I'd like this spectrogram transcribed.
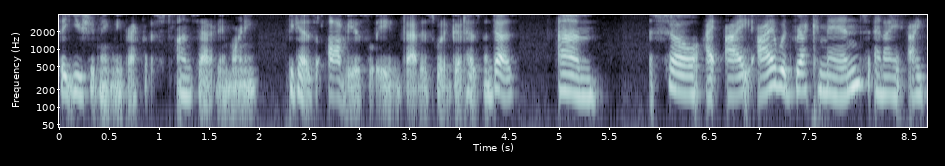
that you should make me breakfast on Saturday morning," because obviously that is what a good husband does. Um, so I, I, I would recommend, and I, I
